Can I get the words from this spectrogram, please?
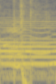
Yay!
